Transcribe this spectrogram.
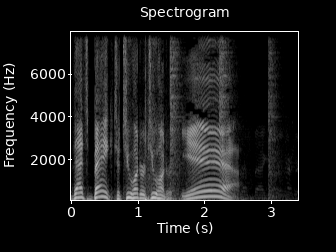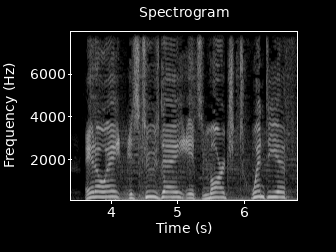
That's bank to 200 200. Yeah. 808 is Tuesday. It's March 20th.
